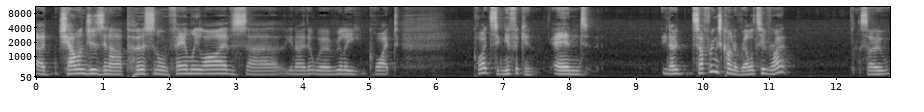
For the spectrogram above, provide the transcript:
uh, challenges in our personal and family lives, uh, you know that were really quite quite significant, and you know suffering's kind of relative, right? So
